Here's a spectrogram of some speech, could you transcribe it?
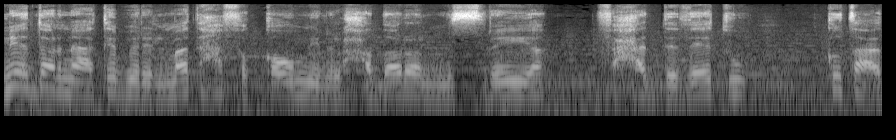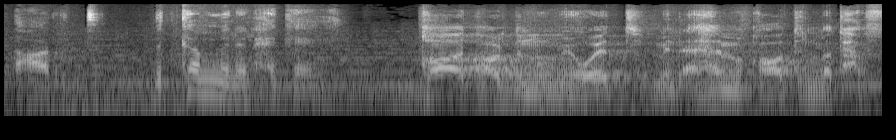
نقدر نعتبر المتحف القومي للحضارة المصرية في حد ذاته قطعة عرض. بتكمل الحكاية. قاعة عرض المومياوات من أهم قاعات المتحف.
